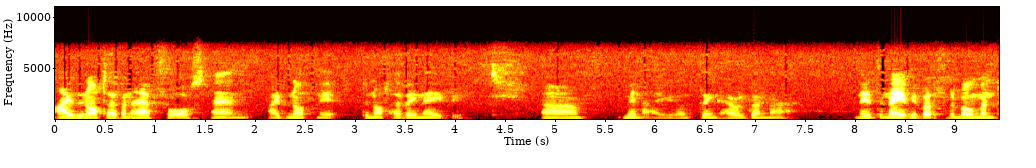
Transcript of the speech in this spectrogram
I do not have an air force and I do not need do not have a navy. Uh, I mean, I don't think I will gonna need the navy, but for the moment,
